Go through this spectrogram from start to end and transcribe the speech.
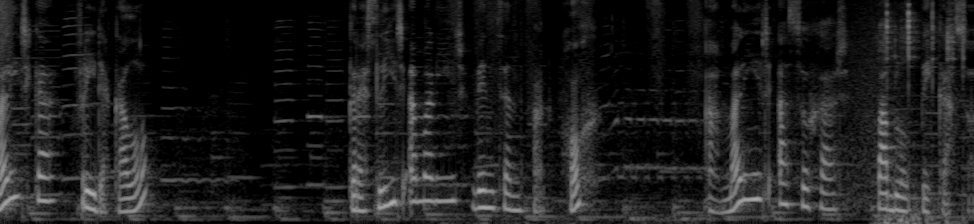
malířka Frida Kahlo, kreslíř a malíř Vincent van Gogh a malíř a sochař Pablo Picasso.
